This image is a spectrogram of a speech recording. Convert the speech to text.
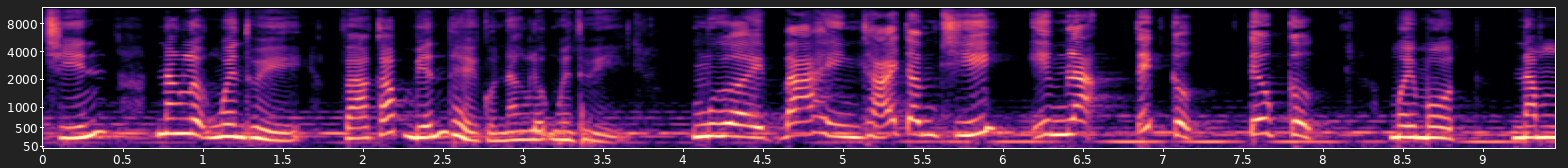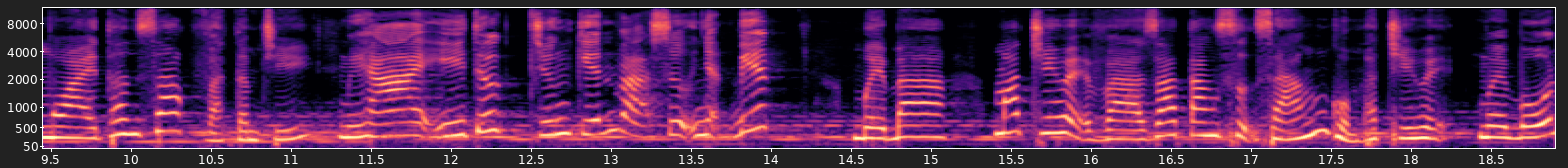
9. Năng lượng nguyên thủy và các biến thể của năng lượng nguyên thủy 10. Ba hình thái tâm trí, im lặng, tích cực, tiêu cực. 11. Nằm ngoài thân xác và tâm trí 12. Ý thức, chứng kiến và sự nhận biết. 13. Mắt trí huệ và gia tăng sự sáng của mắt trí huệ 14.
